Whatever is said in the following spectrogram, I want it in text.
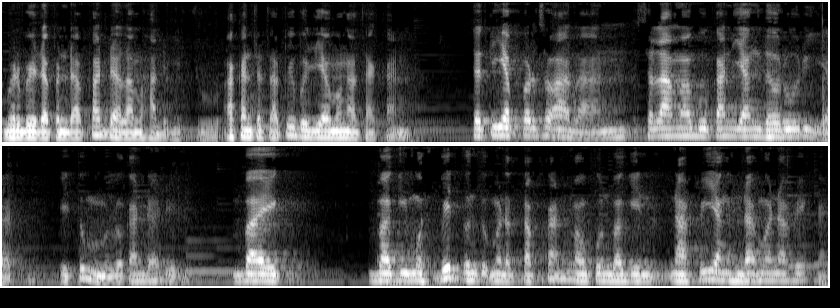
berbeda pendapat dalam hal itu. Akan tetapi beliau mengatakan setiap persoalan selama bukan yang daruriyat itu memerlukan dalil. Baik bagi musbit untuk menetapkan maupun bagi nafi yang hendak menafikan.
